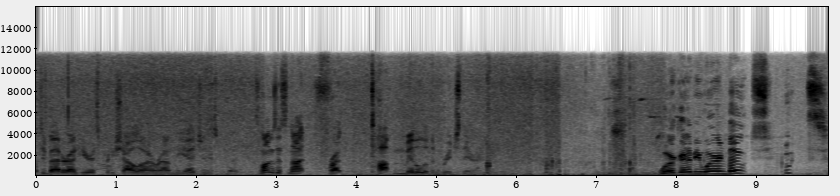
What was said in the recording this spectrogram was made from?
Not too bad around here. It's pretty shallow around the edges, but as long as it's not front, top, middle of the bridge there. We're gonna be wearing boots. Boots.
